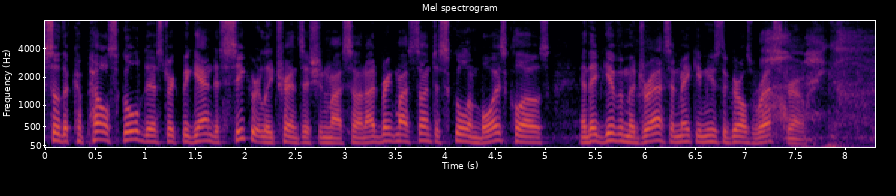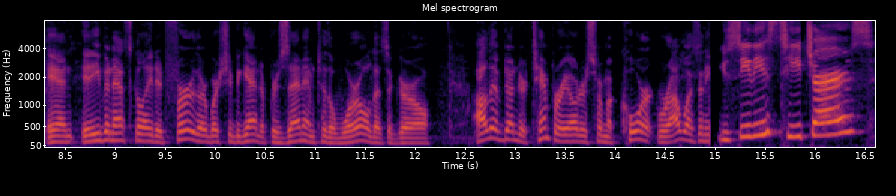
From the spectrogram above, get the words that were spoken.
So the Coppell School District began to secretly transition my son. I'd bring my son to school in boys' clothes, and they'd give him a dress and make him use the girls' oh, restroom. Oh And it even escalated further where she began to present him to the world as a girl. I lived under temporary orders from a court where I wasn't You see these teachers?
